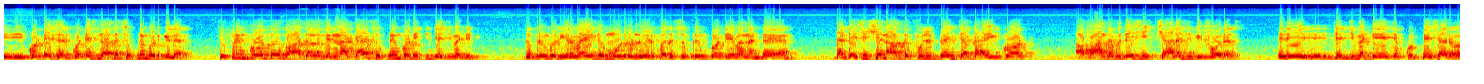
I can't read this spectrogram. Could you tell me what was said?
ఇది కొట్టేశారు. కొట్టేసిన తర్వాత సుప్రీంకోర్టుకి వెళ్ళారు. సుప్రీంకోర్టు వాదనలు విన్నాక సుప్రీంకోర్టు ఇచ్చిన జడ్జిమెంట్ ఇది. సుప్రీంకోర్టు ఇరవై ఐదు మూడు రెండు వేల పది సుప్రీంకోర్టు ఏమనంటే the decision of the full bench of the high court of Andhra Pradesh ఈ ఛాలెంజ్ బిఫోర్ అస్ ఇది జడ్జిమెంట్ ఏదైతే కొట్టేశారో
